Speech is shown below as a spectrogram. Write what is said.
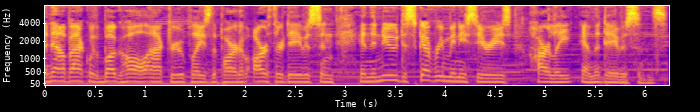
And now back with Bug Hall, actor who plays the part of Arthur Davidson in the new Discovery miniseries Harley and the Davidsons.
